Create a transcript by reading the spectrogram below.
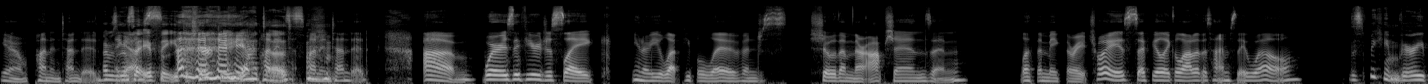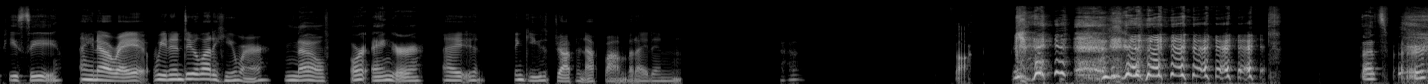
You know, pun intended. I was gonna say, if they eat the turkey, yeah, it pun, in- pun intended. Um, whereas if you're just like, you know, you let people live and just show them their options and let them make the right choice, I feel like a lot of the times they will. This became very PC. I know, right? We didn't do a lot of humor. No, or anger. I think you dropped an F bomb, but I didn't. Fuck. That's fair.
